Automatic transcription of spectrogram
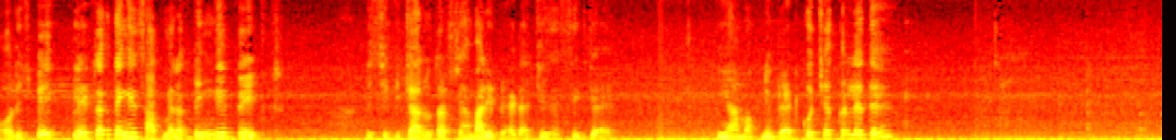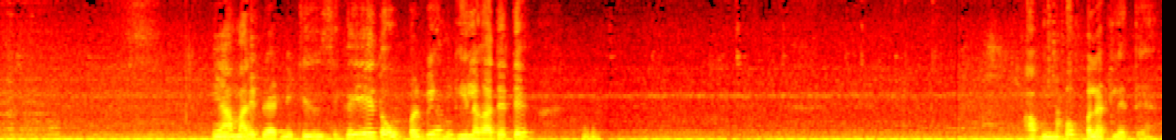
और इस पर एक प्लेट रख देंगे, साथ में रख देंगे वेट जिससे कि चारों तरफ़ से हमारी ब्रेड अच्छे से सीख जाए। यहाँ हम अपनी ब्रेड को चेक कर लेते हैं। यहाँ हमारी ब्रेड नीचे से सीख गई है तो ऊपर भी हम घी लगा देते। अब इनको पलट लेते हैं।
